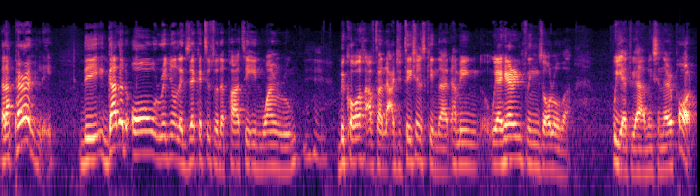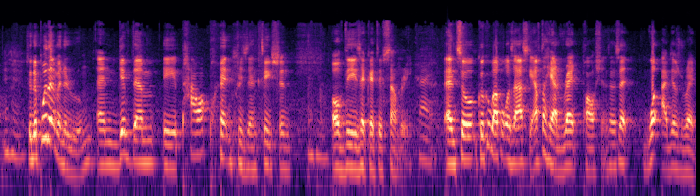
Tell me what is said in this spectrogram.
that apparently they gathered all regional executives of the party in one room mm-hmm. because after the agitation scheme that, I mean, we are hearing things all over. We yet we haven't seen the report. Mm-hmm. So they put them in a room and give them a PowerPoint presentation mm-hmm. of the executive summary. Right. And so Kwaku Baako was asking, after he had read portions, and said, What I just read,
